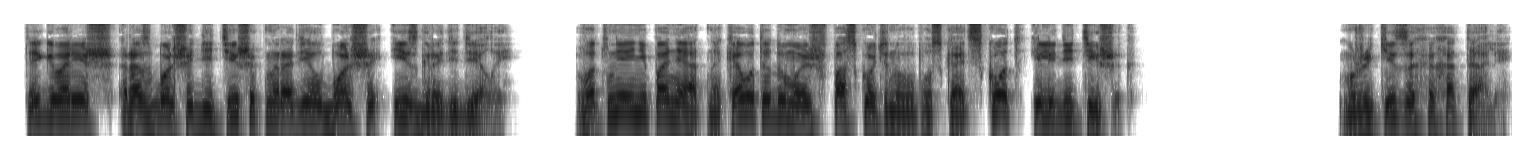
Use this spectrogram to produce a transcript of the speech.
«Ты говоришь, раз больше детишек народил, больше изгороди делай. Вот мне и непонятно, кого ты думаешь в Паскотину выпускать, скот или детишек?» Мужики захохотали.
